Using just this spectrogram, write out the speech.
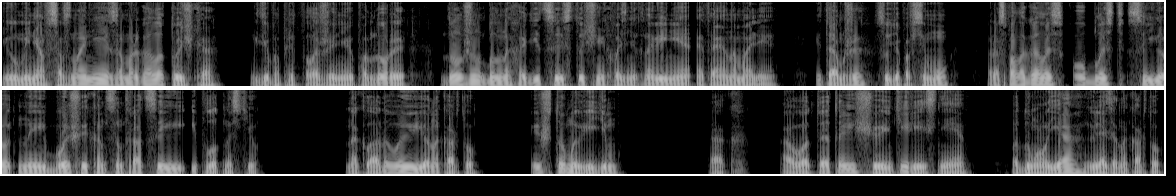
И у меня в сознании заморгала точка, где, по предположению Пандоры, должен был находиться источник возникновения этой аномалии, и там же, судя по всему, располагалась область с ее наибольшей концентрацией и плотностью. Накладываю ее на карту. И что мы видим? Так, а вот это еще интереснее, подумал я, глядя на карту.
